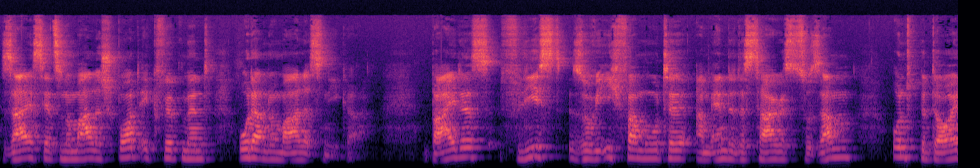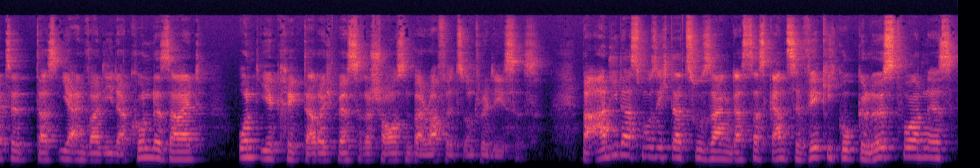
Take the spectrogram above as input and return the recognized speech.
Sei es jetzt normales Sportequipment oder normale Sneaker. Beides fließt, so wie ich vermute, am Ende des Tages zusammen und bedeutet, dass ihr ein valider Kunde seid und ihr kriegt dadurch bessere Chancen bei Ruffles und Releases. Bei Adidas muss ich dazu sagen, dass das Ganze wirklich gut gelöst worden ist,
